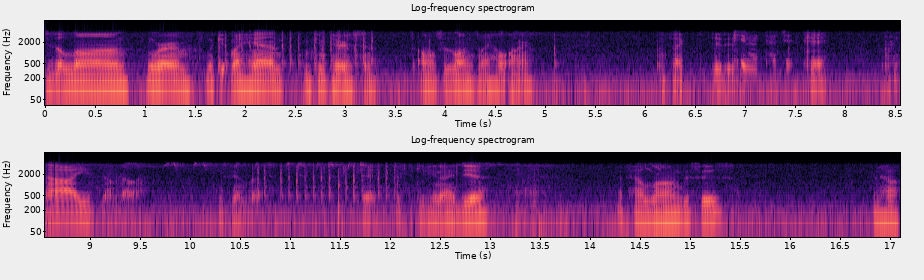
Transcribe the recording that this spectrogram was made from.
is a long worm. Look at my hand in comparison. It's almost as long as my whole arm. In fact, it is. Okay, I touch it. Okay. Now use the umbrella. Use the umbrella. Okay, just to give you an idea of how long this is and how.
